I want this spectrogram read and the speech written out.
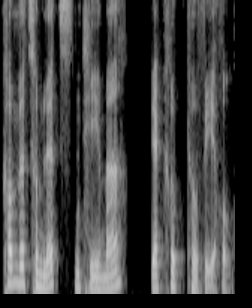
Kommen wir zum letzten Thema, der Kryptowährung.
